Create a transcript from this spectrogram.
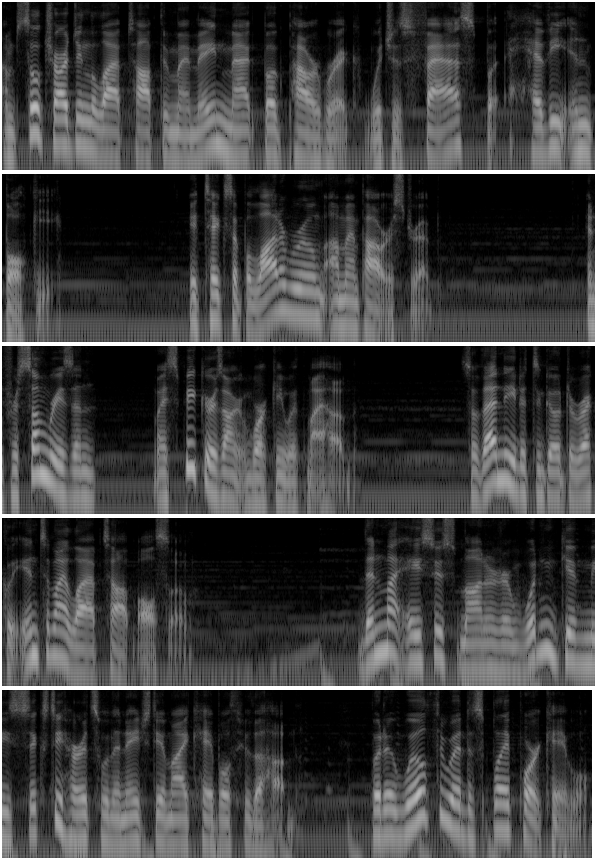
I'm still charging the laptop through my main MacBook power brick, which is fast but heavy and bulky. It takes up a lot of room on my power strip. And for some reason, my speakers aren't working with my hub. So that needed to go directly into my laptop also. Then my Asus monitor wouldn't give me 60Hz with an HDMI cable through the hub, but it will through a DisplayPort cable.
